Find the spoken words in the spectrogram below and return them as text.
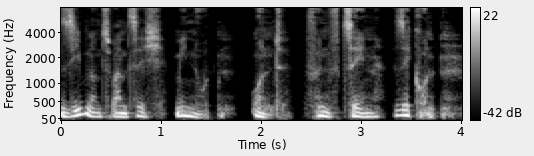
siebenundzwanzig Minuten und fünfzehn Sekunden.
